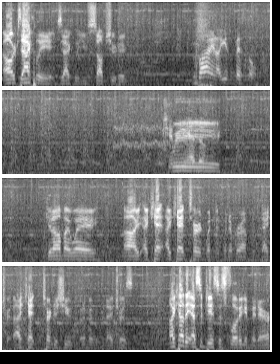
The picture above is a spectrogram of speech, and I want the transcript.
Oh, exactly, exactly. You stop shooting. Fine, I'll use a pistol. Shoot me in the head, though. Wee. Get out of my way. Uh, I, I can't I can't turn when, whenever I'm in nitrous. I can't turn to shoot whenever I'm in nitrous. I like how the SMG is just floating in midair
